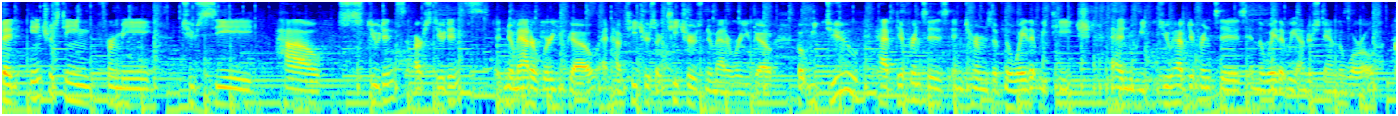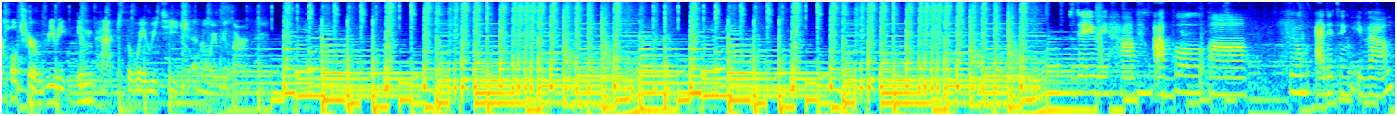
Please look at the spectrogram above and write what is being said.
been interesting for me to see how students are students no matter where you go and how teachers are teachers no matter where you go. But we do have differences in terms of the way that we teach and we do have differences in the way that we understand the world. Culture really impacts the way we teach and the way we learn Apple uh, film editing event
